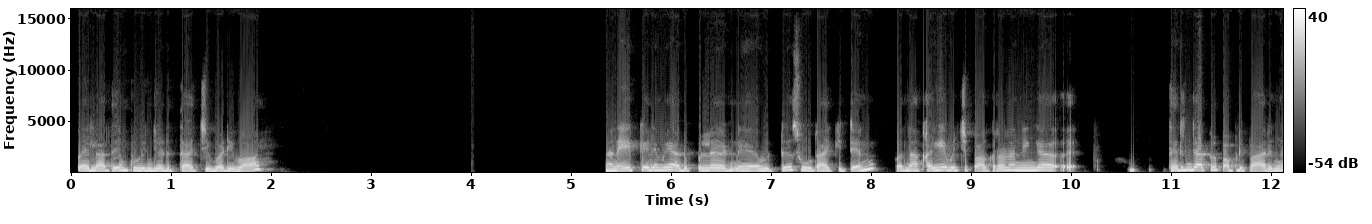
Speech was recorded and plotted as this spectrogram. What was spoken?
இப்போ எல்லாத்தையும் புளிஞ்சு எடுத்தாச்சு வடிவா. நான் ஏற்கனவே அடுப்பில் எண்ணெயை விட்டு சூடாக்கிட்டேன். இப்போ நான் கையை வச்சு பார்க்குறேன். நீங்கள் தெரிஞ்சாக்கள் அப்படி பாருங்க.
